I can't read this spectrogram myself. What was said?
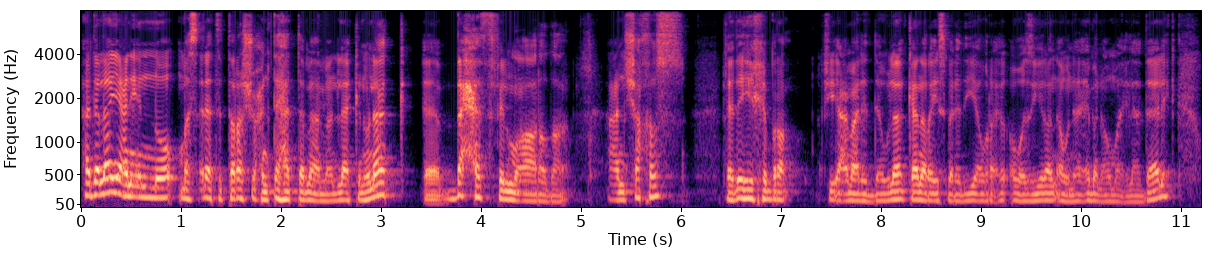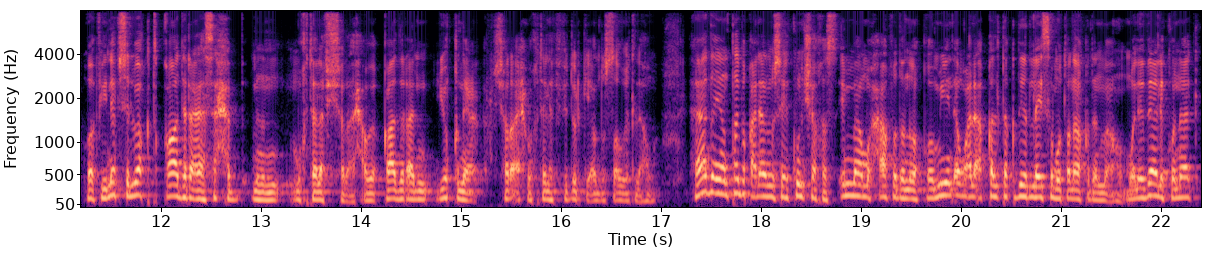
هذا لا يعني أنه مسألة الترشح انتهت تماما لكن هناك بحث في المعارضة عن شخص لديه خبرة في أعمال الدولة كان رئيس بلدية أو وزيرا أو نائبا أو ما إلى ذلك. وفي نفس الوقت قادر على سحب من مختلف الشرائح أو قادر أن يقنع شرائح مختلفة في تركيا أن تصوت له هذا ينطبق على أنه سيكون شخص إما محافظا وقوميا أو على أقل تقدير ليس متناقضا معهم. ولذلك هناك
